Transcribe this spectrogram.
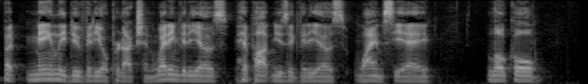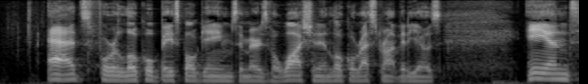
but mainly do video production, wedding videos, hip hop music videos, YMCA, local ads for local baseball games in Marysville, Washington, local restaurant videos. And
